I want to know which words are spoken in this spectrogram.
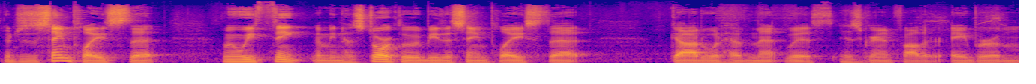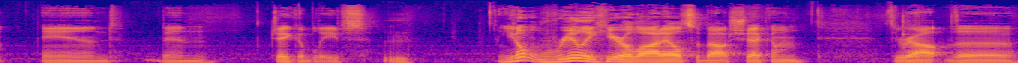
which is the same place that I mean we think I mean historically would be the same place that God would have met with his grandfather Abram, and then Jacob leaves. You don't really hear a lot else about Shechem throughout the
